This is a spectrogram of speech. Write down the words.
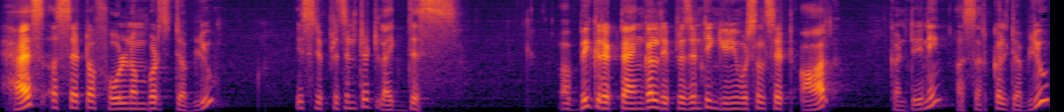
has a set of whole numbers W is represented like this. A big rectangle representing universal set R containing a circle W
